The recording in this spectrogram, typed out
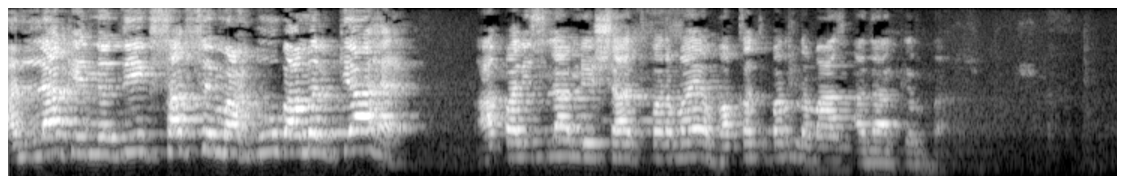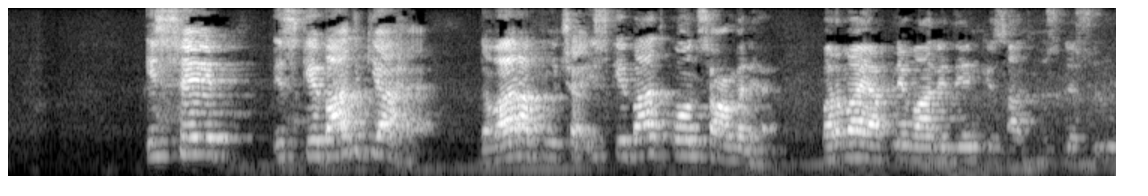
अल्लाह के नज़दीक सबसे महबूब अमल क्या है? आप इस्लाम ने इशाद फरमाया, वक़्त पर नमाज़ अदा करना। इससे, इसके बाद क्या है? दोबारा पूछा, इसके बाद कौन सा अमल है? फरमाया, अपने वालिदैन के साथ उसने शुरू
